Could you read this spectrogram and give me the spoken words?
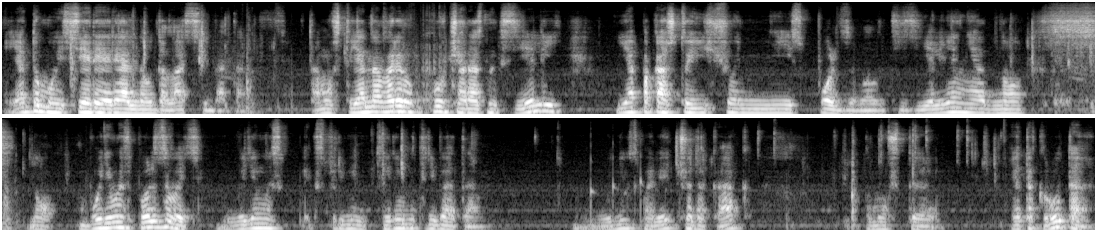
Я думаю, серия реально удалась, ребята. Потому что я наварил кучу разных зелий. Я пока что еще не использовал эти зелья ни одно. Но будем использовать. Будем экспериментировать, ребята. Будем смотреть, что да как. Потому что Это круто.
